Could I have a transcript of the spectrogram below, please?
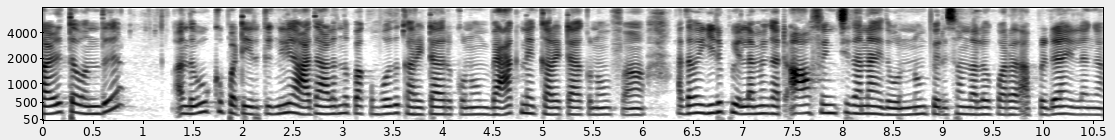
கழுத்தை வந்து அந்த ஊக்குப்பட்டி இருக்குங்களே அதை அளந்து பார்க்கும்போது கரெக்டாக இருக்கணும். பேக் நெக் கரெக்டாக இருக்கணும். அதாவது இடுப்பு எல்லாமே கரெக்ட் ஆஃப் இன்ச்சு தானே? இது ஒன்றும் பெருசாக அந்த அளவுக்கு வர அப்படிலாம் இல்லைங்க.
